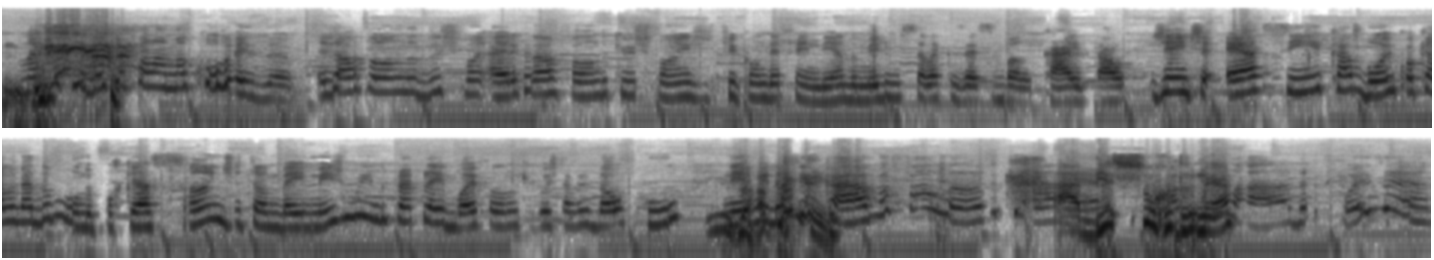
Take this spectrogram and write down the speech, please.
Mas aqui, deixa eu falar uma coisa. Eu tava falando dos fãs. A Erika tava falando que os fãs ficam defendendo, mesmo se ela quisesse bancar e tal. Gente, é assim e acabou em qualquer lugar do mundo. Porque a Sandy também, mesmo indo pra Playboy falando que gostava de dar o cu, nego ainda ficava falando que ela era Absurdo, né? imaculada. Pois é.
